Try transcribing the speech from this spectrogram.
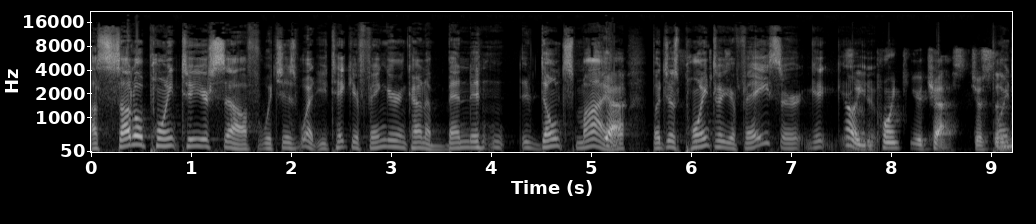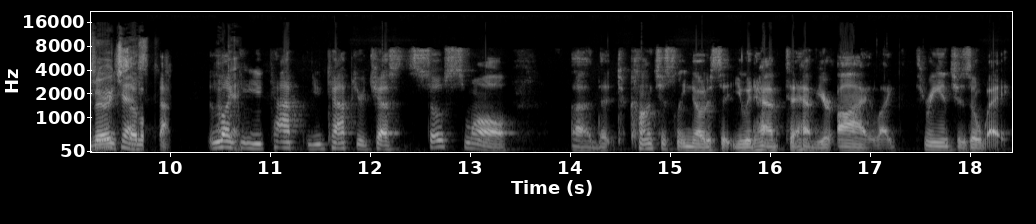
a subtle point to yourself, which is what you take your finger and kind of bend it. Don't smile, yeah. but just point to your face, or no, you, you point to your chest. Just a very subtle tap, like okay. you tap you tap your chest so small uh, that to consciously notice it, you would have to have your eye like three inches away.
